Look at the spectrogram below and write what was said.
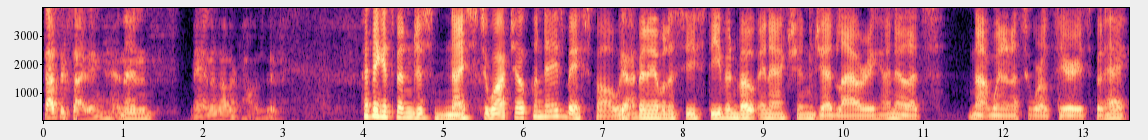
that's exciting. And then man another positive I think it's been just nice to watch Oakland A's baseball. We've Yeah. been able to see Stephen Vogt in action, Jed Lowrie. I know that's not winning us a World Series, but hey,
